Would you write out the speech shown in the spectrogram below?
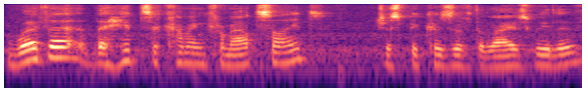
whether the hits are coming from outside just because of the lives we live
